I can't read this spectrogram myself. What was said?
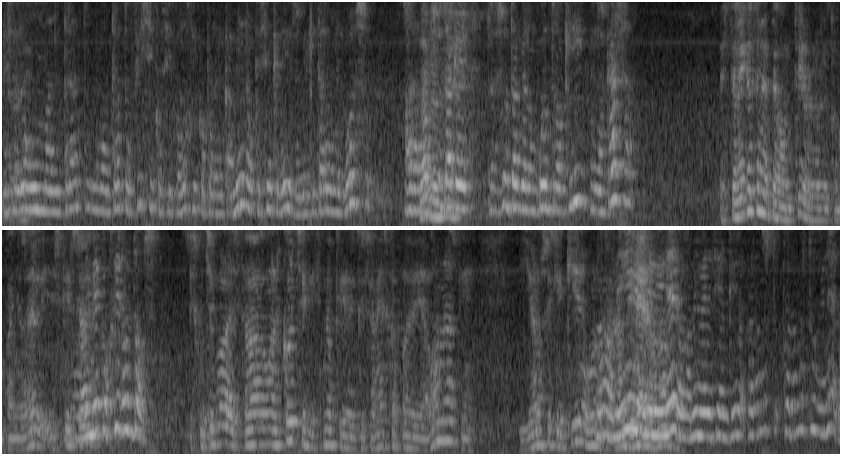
Desde luego un maltrato, un maltrato físico, psicológico por el camino, que es increíble. Me quitaron el bolso. Ahora No, resulta, sí. que, resulta que lo encuentro aquí, en la casa. Este amiga se me pegó un tiro, el compañero de él. Y es que A estaba... mí me cogieron dos. Escuché por ahí, estaba con el coche diciendo que, que se había escapado de Diagona, que... Y yo no sé qué quiero, bueno, No, a mí dinero, mi ¿no? dinero. A mí me decían que queremos tu, queremos tu dinero.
